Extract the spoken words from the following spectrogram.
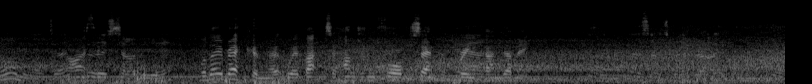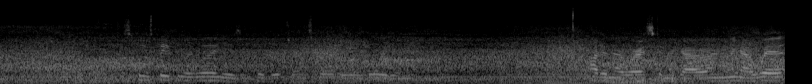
normal, I'd say, I for think this time of year. Well, they reckon that we're back to 104% of pre-pandemic. That sounds about right. Of course, people who were using public transport are avoiding it. I don't know where it's going to go, and you know, we're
